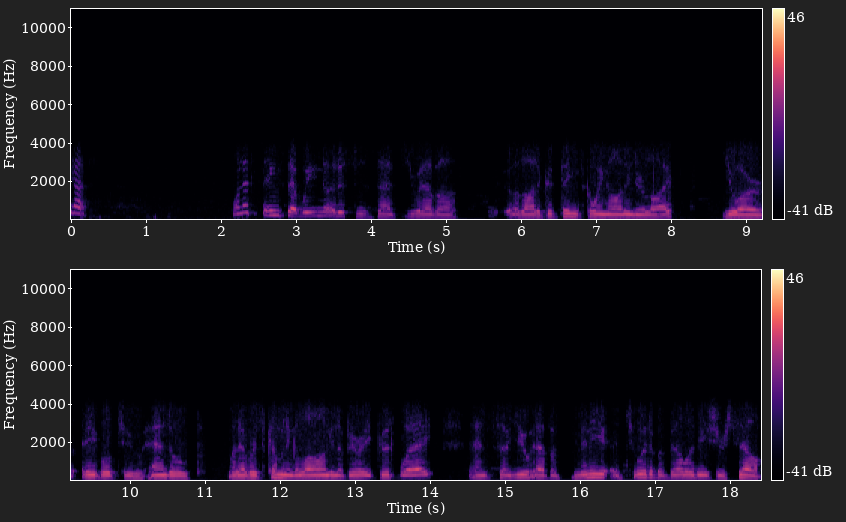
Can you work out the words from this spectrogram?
Yes. One of the things that we notice is that you have a a lot of good things going on in your life. You are able to handle whatever's coming along in a very good way, and so you have a, many intuitive abilities yourself.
